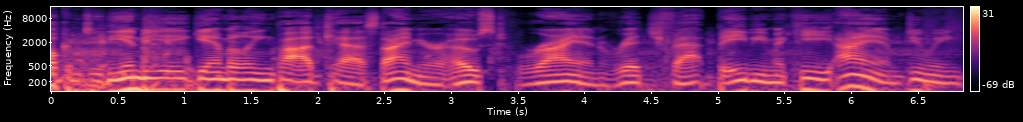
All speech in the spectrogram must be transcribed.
Welcome to the NBA Gambling Podcast. I'm your host, Ryan Rich Fat Baby McKee. I am doing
